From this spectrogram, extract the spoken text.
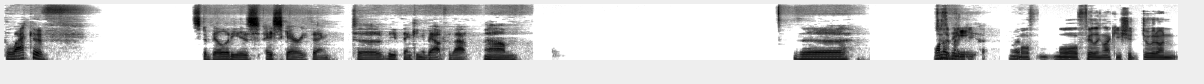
the lack of stability is a scary thing to be thinking about for that. Um, the one Does of it the you- more more feeling like you should do it on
